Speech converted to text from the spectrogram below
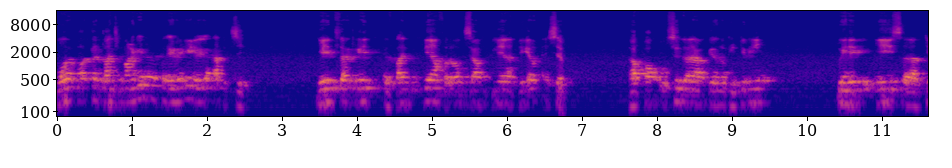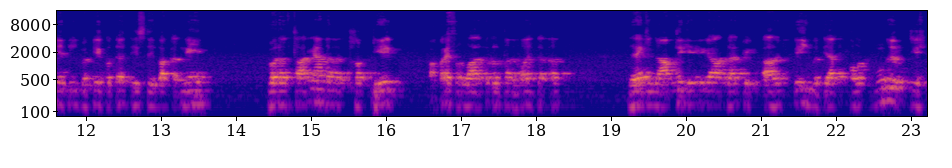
ਥੋੜਾ ਬਹੁਤ ਪੰਚ ਬਣ ਗਏ ਨਾ ਪ੍ਰਾਈਵੇਟ ਹੀ ਰਹਿ ਗਿਆ ਪਿੱਛੇ। ਇਹ ਤੱਕੇ ਪੰਜ ਦੇ ਪ੍ਰੋਗ ਸਾਫ਼ ਕੀਆ ਤੇ ਐਸੇ ਆਪਾਂ ਉਸੇ ਤਰ੍ਹਾਂ ਆਪਕੇ ਨੂੰ ਠੀਕ ਵੀ ਮੇਰੇ ਇਸ ਅਤਿਆਤੀ ਬੱਕੇ ਕੋਤਾ ਇਸ ਸੇਵਾ ਕਰਨੇ ਵਰ ਸਾਰਿਆਂ ਦਾ ਸਭ ਦੇਖ ਆਪਣੇ ਪਰਿਵਾਰ ਤੋਂ ਧੰਨਵਾਦ ਕਰਦਾ ਲੇਕਿਨ ਨਾਮ ਤੇ ਕਿਹਾ ਗਿਆ ਕਿ ਆਜ ਕਈ ਬੱਚਿਆਂ ਨੇ ਬਹੁਤ ਮੂਹਰੇ ਉੱਠ ਕੇ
